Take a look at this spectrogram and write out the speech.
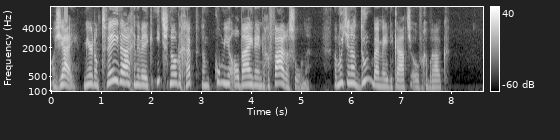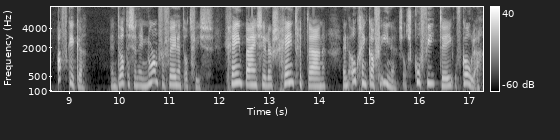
Als jij meer dan twee dagen in de week iets nodig hebt, dan kom je al bijna in de gevarenzone. Wat moet je nou doen bij medicatieovergebruik? Afkikken. En dat is een enorm vervelend advies. Geen pijnstillers, geen triptanen en ook geen cafeïne, zoals koffie, thee of cola.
